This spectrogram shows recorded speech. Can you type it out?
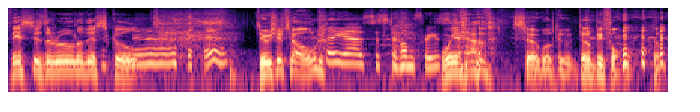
This is the rule of this school. Do as you're told. Oh, yeah, Sister Humphrys. We have... Sir will do. Don't be formal. Don't.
